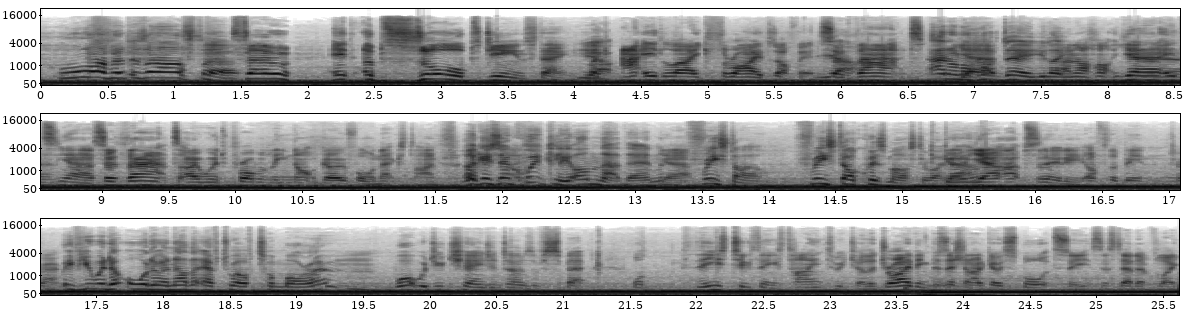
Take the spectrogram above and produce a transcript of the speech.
what a disaster! so it absorbs gene stain. Yeah. Like, it like thrives off it. So Yeah. that And on a hot day, you like- On a hot, yeah, Yeah. it's yeah. So that I would probably not go for next time. Okay, so nice. quickly on that then. Yeah. Freestyle. Freestyle Quizmaster right Go, now. yeah, absolutely off the beaten track. If you were to order another F12 tomorrow, Hmm. what would you change in terms of spec? Well, these two things tie into each other. Driving position, I'd go sports seats instead of like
